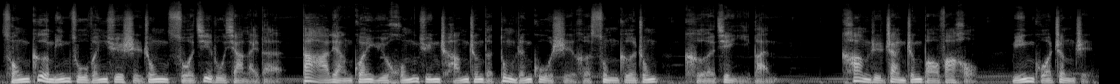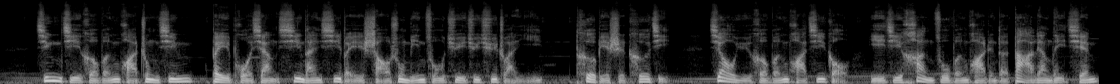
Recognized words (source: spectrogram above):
从各民族文学史中所记录下来的大量关于红军长征的动人故事和颂歌中可见一斑。抗日战争爆发后，民国政治、经济和文化重心被迫向西南、西北少数民族聚居区转移，特别是科技、教育和文化机构以及汉族文化人的大量内迁，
